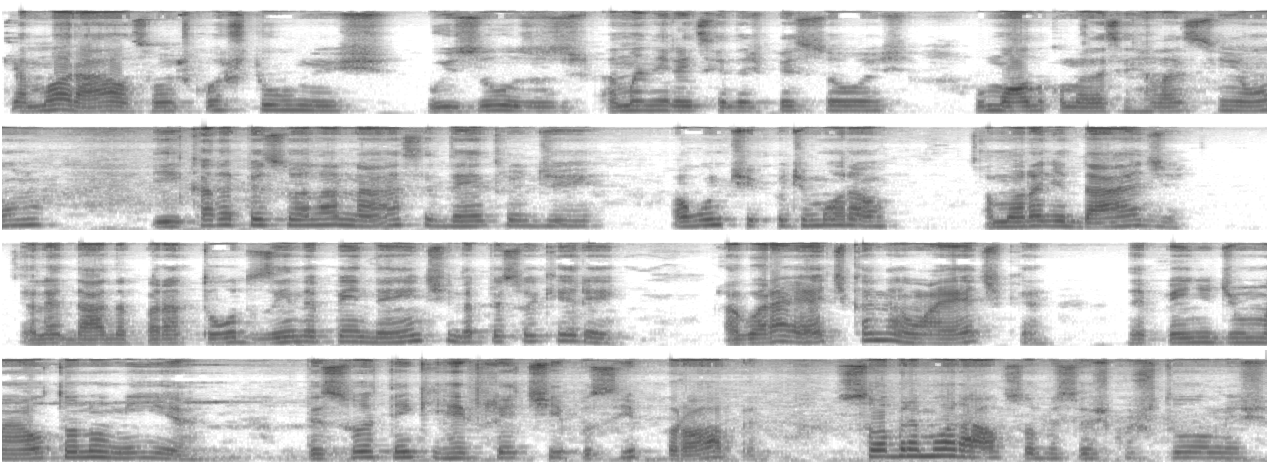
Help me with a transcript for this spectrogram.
que a moral são os costumes, os usos, a maneira de ser das pessoas, o modo como elas se relacionam e cada pessoa ela nasce dentro de algum tipo de moral. A moralidade ela é dada para todos, independente da pessoa querer. Agora a ética não, a ética depende de uma autonomia, a pessoa tem que refletir por si própria sobre a moral, sobre os seus costumes,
